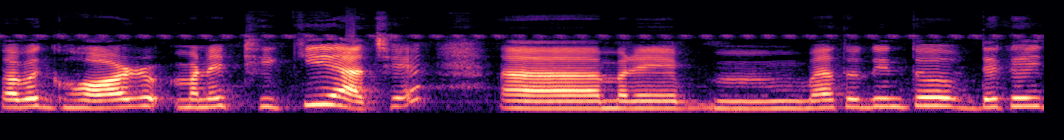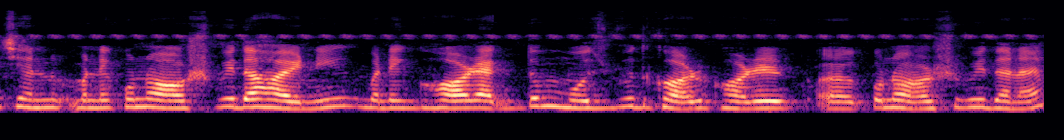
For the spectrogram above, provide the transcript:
তবে ঘর মানে ঠিকই আছে। মানে এতদিন তো দেখেইছেন মানে কোনো অসুবিধা হয়নি। মানে ঘর একদম মজবুত ঘর, ঘরের কোনো অসুবিধা নয়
